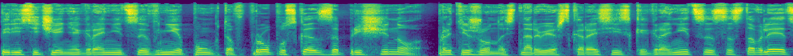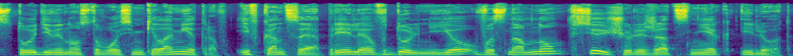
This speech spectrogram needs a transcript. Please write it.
Пересечение границы вне пунктов пропуска запрещено. Протяженность норвежско-российской границы составляет 198 километров, и в конце апреля вдоль нее в основном все еще лежат снег и лед.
